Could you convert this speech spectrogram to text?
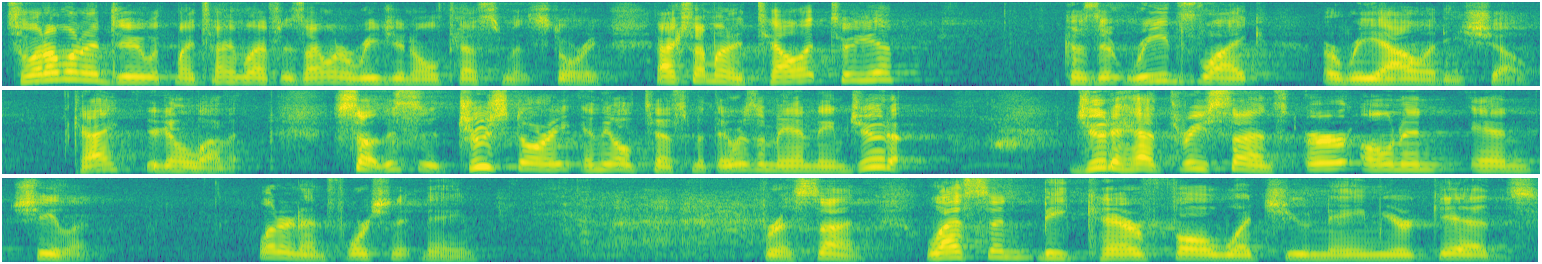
So, what I want to do with my time left is I want to read you an Old Testament story. Actually, I'm going to tell it to you because it reads like a reality show. Okay? You're going to love it. So, this is a true story in the Old Testament. There was a man named Judah. Judah had three sons Ur, Onan, and Shelah. What an unfortunate name for a son. Lesson be careful what you name your kids.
